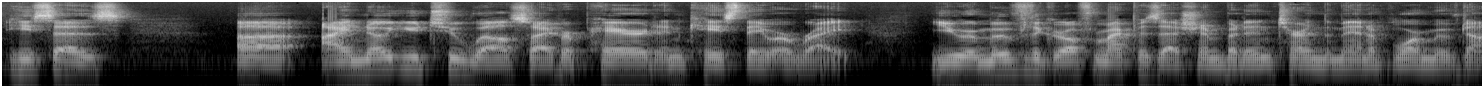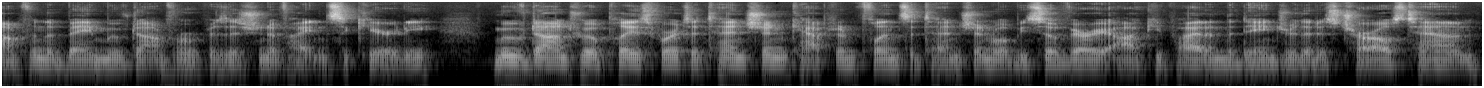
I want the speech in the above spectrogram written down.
he says? Uh, I know you too well, so I prepared in case they were right. You removed the girl from my possession, but in turn, the man of war moved on from the bay, moved on from a position of heightened security, moved on to a place where its attention, Captain Flint's attention, will be so very occupied in the danger that is Charlestown,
